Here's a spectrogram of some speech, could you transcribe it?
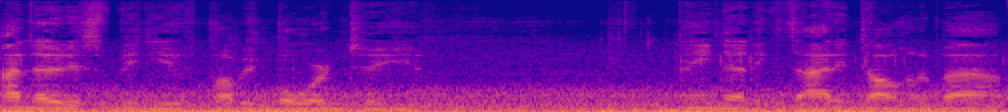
I know this video is probably boring to you. Ain't nothing exciting talking about.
